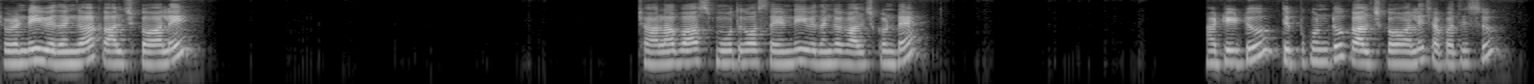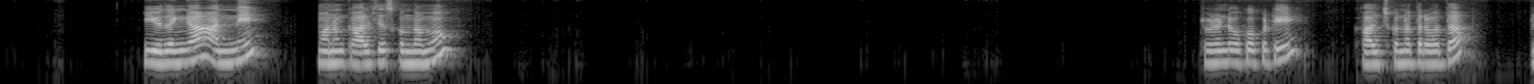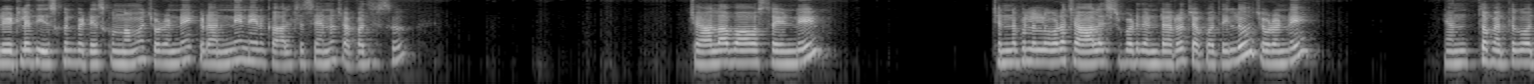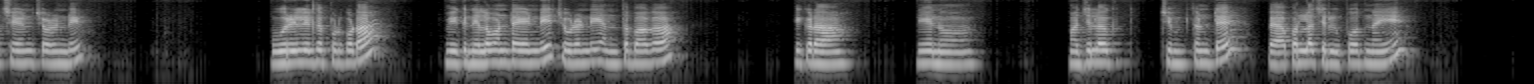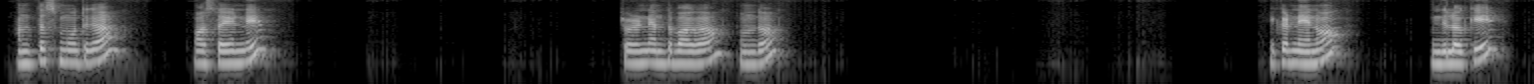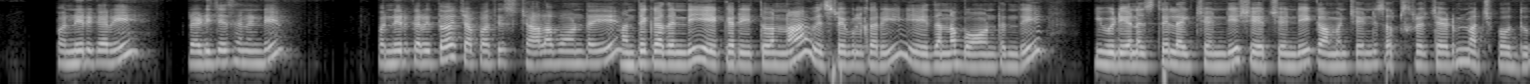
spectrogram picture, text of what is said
చూడండి ఈ విధంగా కాల్చుకోవాలి. చాలా బాగా స్మూత్గా వస్తాయండి. ఈ విధంగా కాల్చుకుంటే అటు ఇటు తిప్పుకుంటూ కాల్చుకోవాలి చపాతీస్. ఈ విధంగా అన్నీ మనం కాల్ చేసుకుందాము చూడండి ఒక్కొక్కటి కాల్చుకున్న తర్వాత ప్లేట్లో తీసుకొని పెట్టేసుకుందాము. చూడండి ఇక్కడ అన్నీ నేను కాల్చేసాను చపాతీస్. చాలా బాగా వస్తాయండి. చిన్నపిల్లలు కూడా చాలా ఇష్టపడి తింటారు చపాతీలు. చూడండి. ఎంత మెత్తగా వచ్చాయని చూడండి. ఊరెళ్ళేటప్పుడు కూడా మీకు నిలవ ఉంటాయండి. చూడండి ఎంత బాగా ఇక్కడ నేను మధ్యలో చింపుతుంటే పేపర్లా చిరిగిపోతున్నాయి. అంత స్మూత్గా వస్తాయండి. చూడండి ఎంత బాగా ఉందో. ఇక్కడ నేను ఇందులోకి పన్నీర్ కర్రీ రెడీ చేశానండి. పన్నీర్ కర్రీతో చపాతీస్ చాలా బాగుంటాయి. అంతేకాదండి ఏ కర్రీతో ఉన్న వెజిటేబుల్ కర్రీ ఏదన్నా బాగుంటుంది. ఈ వీడియో నచ్చితే లైక్ చేయండి షేర్ చేయండి కామెంట్ చేయండి సబ్స్క్రైబ్ చేయడం మర్చిపోవద్దు.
